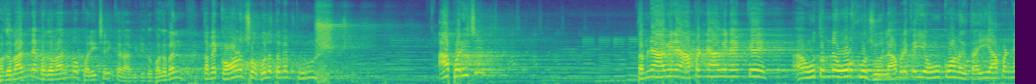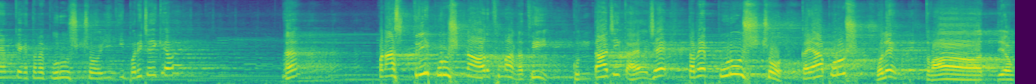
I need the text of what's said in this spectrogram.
ભગવાનને ભગવાનનો પરિચય કરાવી દીધો. ભગવાન, તમે કોણ છો? બોલો, તમે પુરુષ આ પરિચય? તમને આવીને, આપણને આવીને એમ કે હું તમને ઓળખું છું, એટલે આપણે કહીએ, હું કોણ? હતા એ આપણને એમ કે તમે પુરુષ છો. એ પરિચય કહેવાય? હે? પણ આ સ્ત્રી પુરુષના અર્થમાં નથી. કુંતાજી કહે છે, તમે પુરુષ છો. કયા પુરુષ? બોલે, ત્વાદ્યમ.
